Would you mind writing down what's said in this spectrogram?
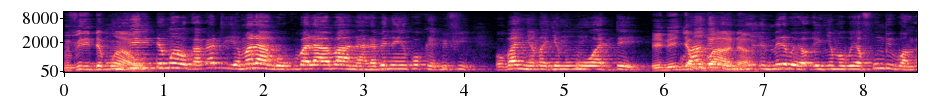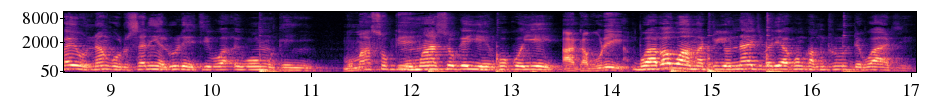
nviriddemu awo. Nviriddemu awo kakati yamalanga okubala abaana alabe n'enkoko ebifi oba nnyama gye mumuwadde. Emmere bwe- ennyama bwe yafumbibwanga yonna ng'olusaniya luleetebwa ew'omugenyi. Mu maaso mu ge maaso ge yenkoko ye. Agabule. Bw'aba bwamatu yonna agibalyako nga mutunudde bw'ati. mu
